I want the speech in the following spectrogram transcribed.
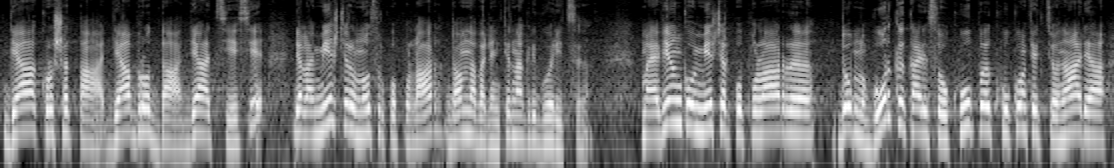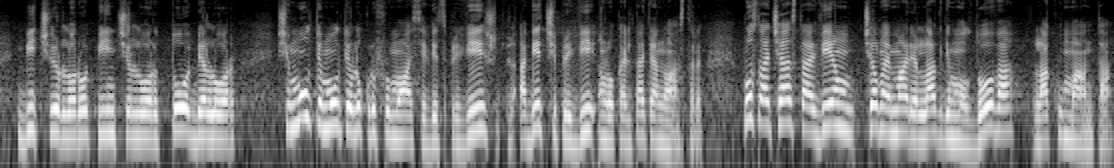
de a croșeta, de a broda, de a țese, de la meșterul nostru popular, doamna Valentina Grigoriță. Mai avem încă un meșter popular, domnul Burcă, care se ocupă cu confecționarea biciurilor, opincilor, tobelor și multe, multe lucruri frumoase veți privi, aveți și privi în localitatea noastră. Plus la aceasta avem cel mai mare lac din Moldova, lacul Manta.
